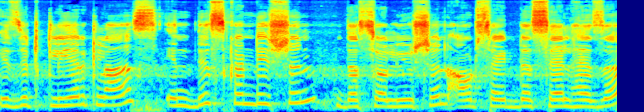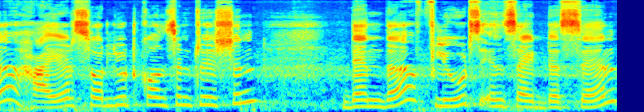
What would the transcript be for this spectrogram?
Is it clear class? In this condition, the solution outside the cell has a higher solute concentration than the fluids inside the cell.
